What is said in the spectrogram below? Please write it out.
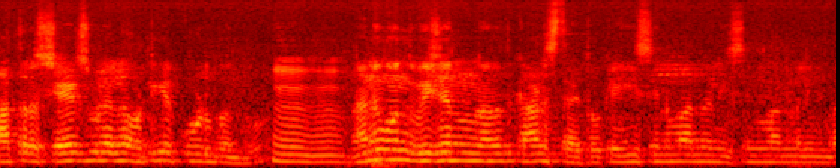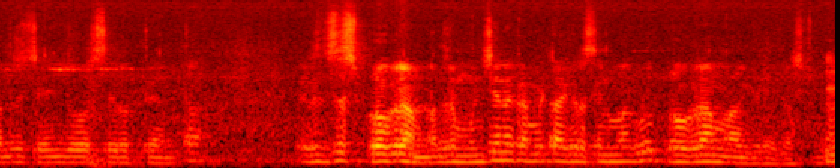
ಆ ಥರ ಶೇಡ್ಸ್ಗಳೆಲ್ಲ ಒಟ್ಟಿಗೆ ಕೂಡಿ ಬಂದು ನನಗೊಂದು ವಿಷನ್ ಅನ್ನೋದು ಕಾಣಿಸ್ತಾ ಇತ್ತು. ಓಕೆ ಈ ಸಿನಿಮಾ ಮೇಲೆ ಈ ಸಿನಿಮಾ ಮೇಲೆ ಹಿಂಗೆ ಬಂದರೆ ಚೇಂಜ್ ಓವರ್ಸ್ ಇರುತ್ತೆ ಅಂತ. ಇಟ್ಸ್ ಜಸ್ಟ್ ಪ್ರೋಗ್ರಾಮ್ ಅಂದರೆ ಮುಂಚೆನೇ ಕಮಿಟ್ ಆಗಿರೋ ಸಿನಿಮಾಗಳು ಪ್ರೋಗ್ರಾಮ್ ಆಗಿರೋದು ಅಷ್ಟು.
